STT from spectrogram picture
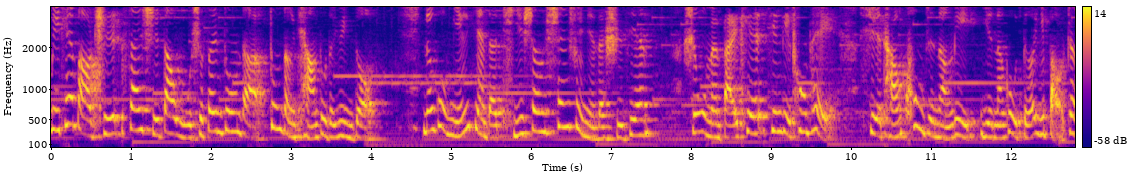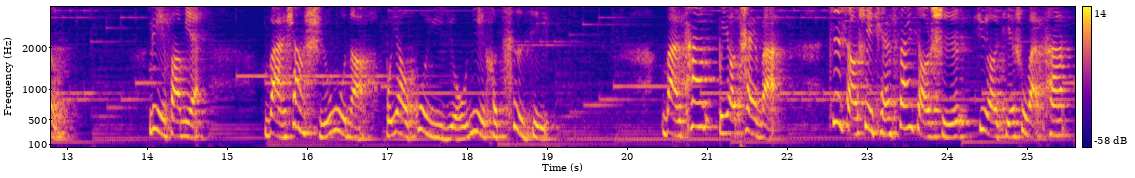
每天保持三十到五十分钟的中等强度的运动，能够明显的提升深睡眠的时间，使我们白天精力充沛，血糖控制能力也能够得以保证。另一方面，晚上食物呢不要过于油腻和刺激，晚餐不要太晚。至少睡前三小时就要结束晚餐。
